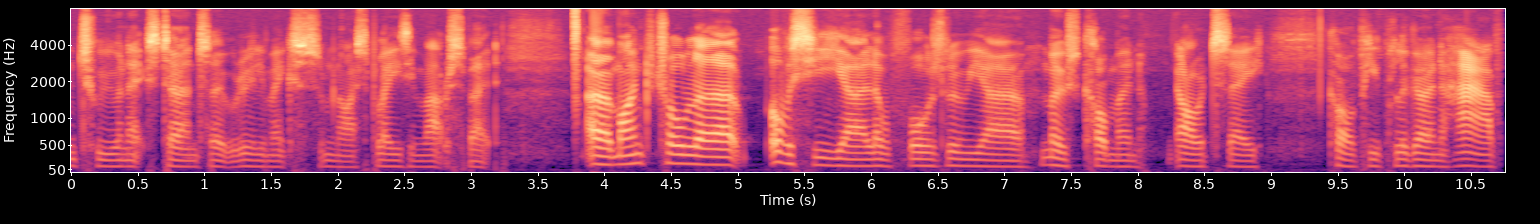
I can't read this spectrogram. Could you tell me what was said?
until your next turn. So it really makes some nice plays in that respect. Uh, mind controller, obviously uh, level four is the uh, most common, I would say, card people are going to have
